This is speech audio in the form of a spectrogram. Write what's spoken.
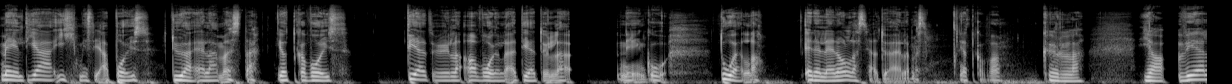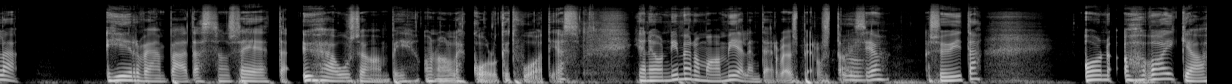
meiltä jää ihmisiä pois työelämästä, jotka vois tietyillä avoilla ja tietyillä niin kuin, tuella edelleen olla siellä työelämässä. Jatka vaan. Kyllä. Ja vielä hirveämpää tässä on se, että yhä useampi on alle 30-vuotias. Ja ne on nimenomaan mielenterveysperustaisia mm. syitä. On vaikea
